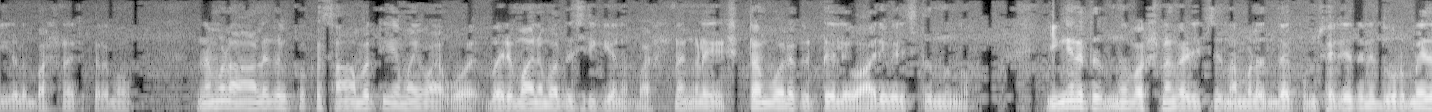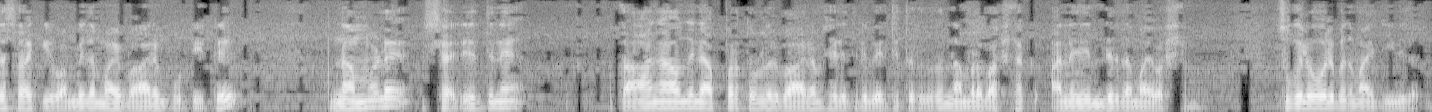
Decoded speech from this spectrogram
നമ്മുടെ ഭക്ഷണക്രമവും നമ്മൾ ആളുകൾക്കൊക്കെ സാമ്പത്തികമായി വരുമാനം വർദ്ധിച്ചിരിക്കുകയാണ്. ഭക്ഷണങ്ങൾ ഇഷ്ടം പോലെ കിട്ടുകയല്ലേ? വാരി വലിച്ചു തിന്നുന്നു. ഇങ്ങനെ തിന്ന് ഭക്ഷണം കഴിച്ച് നമ്മൾ എന്താക്കും? ശരീരത്തിന് ദുർമേധസാക്കി അമിതമായ ഭാരം കൂട്ടിയിട്ട് നമ്മുടെ ശരീരത്തിന് താങ്ങാവുന്നതിന് അപ്പുറത്തുള്ളൊരു ഭാരം ശരീരത്തിൽ വരുത്തി തീർക്കുന്നത് നമ്മുടെ ഭക്ഷണ അനിയന്ത്രിതമായ ഭക്ഷണം സുഖലോലപിതമായ ജീവിതം.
